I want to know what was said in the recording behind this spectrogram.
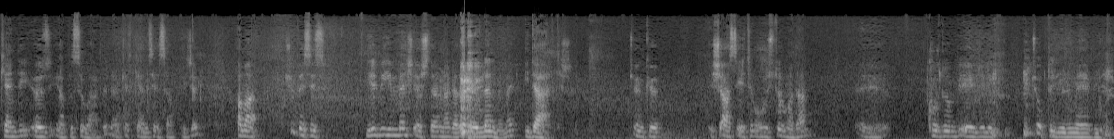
kendi öz yapısı vardır. Herkes kendisi hesaplayacak. Ama şüphesiz 20-25 yaşlarına kadar evlenmemek idealdir. Çünkü şahsiyetini oluşturmadan e, kurduğum bir evlilik çok da yürümeyebilir.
